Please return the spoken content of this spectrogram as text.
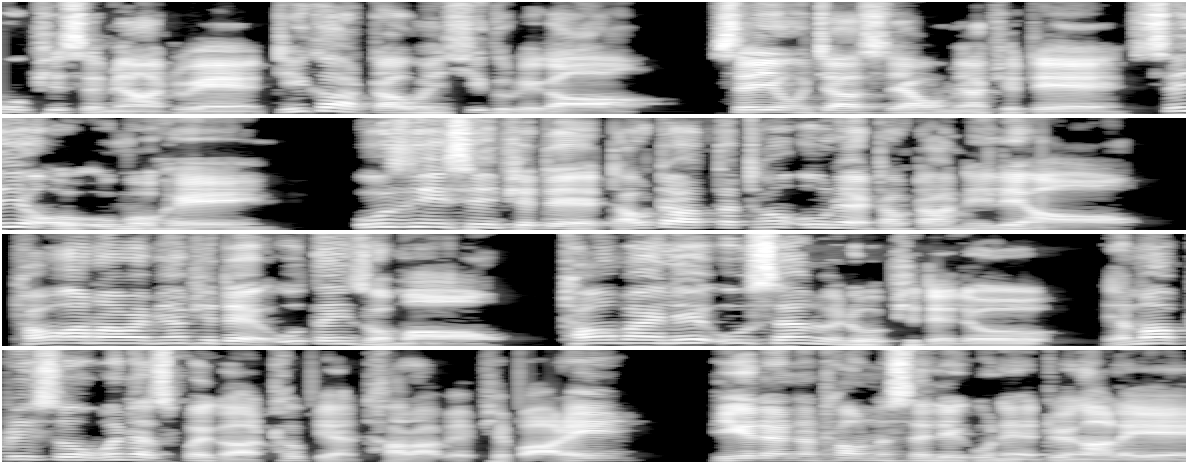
မှုဖြစ်စဉ်များအတွင်းအဓိကတာဝန်ရှိသူတွေကစေယုံကြဆရာဝန်များဖြစ်တဲ့စေယုံအိုဦးမိုဟိန်ဦးစီးအဆင့်ဖြစ်တဲ့ဒေါက်တာတထုံးဦးနဲ့ဒေါက်တာနေလင်းအောင် ထောင်အာဏာပိုင်များဖြစ်တဲ့ဦးသိန်းစော်မောင်ထောင်ပိုင်လေးဦးစန်းလွင်တို့ဖြစ်တယ်လို့မြန်မာပြည်စုံ Witness ဖွဲ့ကထုတ်ပြန်ထားတာပဲဖြစ်ပါတယ်။ပြီးခဲ့တဲ့2024ခုနှစ်အတွင်းကလည်း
